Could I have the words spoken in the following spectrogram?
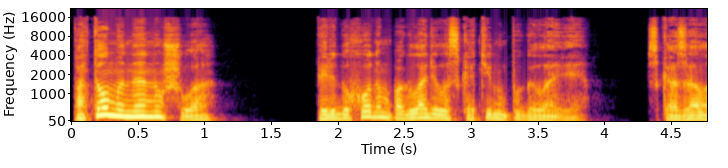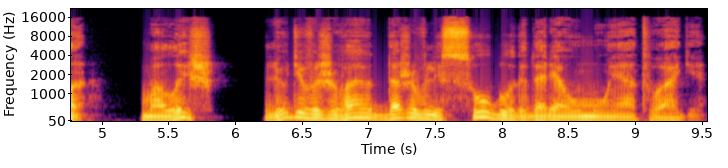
Потом Инен ушла. Перед уходом погладила скотину по голове. Сказала, «Малыш, люди выживают даже в лесу благодаря уму и отваге».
